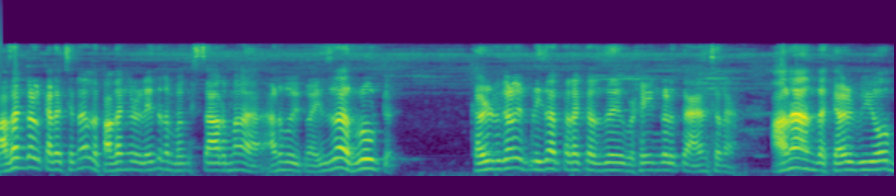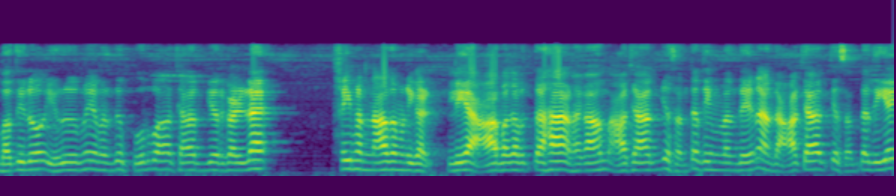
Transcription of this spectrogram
பதங்கள் கிடச்சுன்னா அந்த பதங்கள்லேருந்து நம்ம விஸ்தாரமாக அனுபவிக்கலாம். இதுதான் ரூட்டு கல்விகள் இப்படி தான் பிறக்கிறது விஷயங்களுக்கு ஆன்சரு ஆனால் அந்த கேள்வியோ பதிலோ எதுவுமே வந்து பூர்வாச்சாரியர்களில் ஸ்ரீமன் நாதமுனிகள் இல்லையா ஆபகவத்தா அனகாம் ஆச்சாரிய சந்ததியும் வந்தேன்னு அந்த ஆச்சாரிய சந்ததியை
